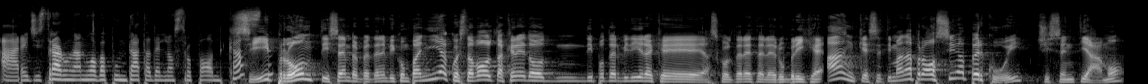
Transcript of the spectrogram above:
a registrare una nuova puntata del nostro podcast. Sì, pronti sempre per tenervi compagnia. Questa volta credo di potervi dire che ascolterete le rubriche anche settimana prossima, per cui ci sentiamo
